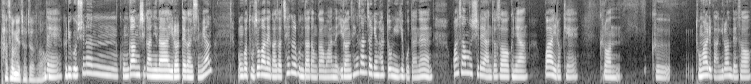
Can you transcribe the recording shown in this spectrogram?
타성에 젖어서. 네. 그리고 쉬는 공강 시간이나 이럴 때가 있으면 뭔가 도서관에 가서 책을 본다던가 뭐 하는 이런 생산적인 활동이기보다는 과 사무실에 앉아서 그냥 과 이렇게 그런 그 동아리방 이런 데서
